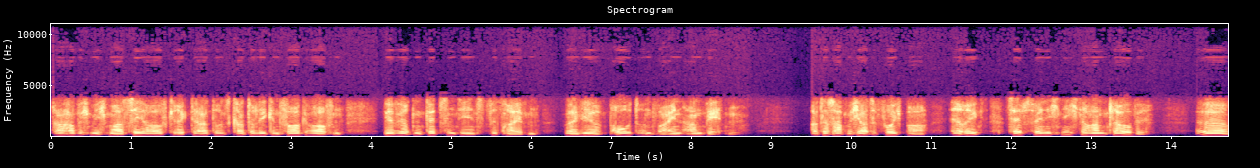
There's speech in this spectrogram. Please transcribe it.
da habe ich mich mal sehr aufgeregt, der hat uns Katholiken vorgeworfen, wir würden Götzendienst betreiben, weil wir Brot und Wein anbeten. Aber das hat mich also furchtbar erregt. Selbst wenn ich nicht daran glaube, äh,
